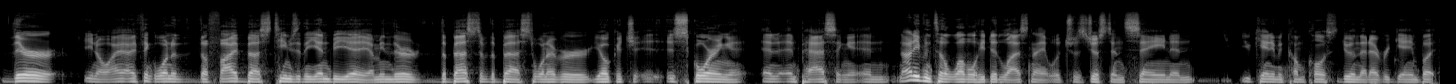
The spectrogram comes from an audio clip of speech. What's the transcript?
they're you know I, I think one of the five best teams in the NBA. I mean they're the best of the best whenever Jokic is scoring and, and passing it, and not even to the level he did last night, which was just insane. And you can't even come close to doing that every game. But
